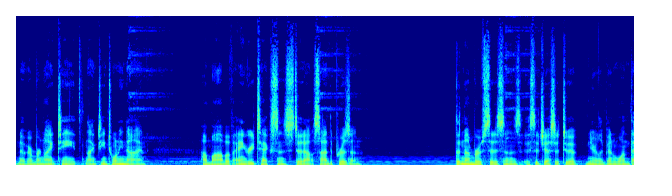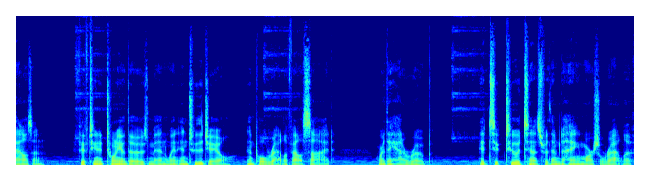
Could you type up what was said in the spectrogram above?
November 19, 1929, a mob of angry Texans stood outside the prison. The number of citizens is suggested to have nearly been 1,000. Fifteen to 20 of those men went into the jail and pulled Ratliff outside, where they had a rope. It took two attempts for them to hang Marshall Ratliff.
